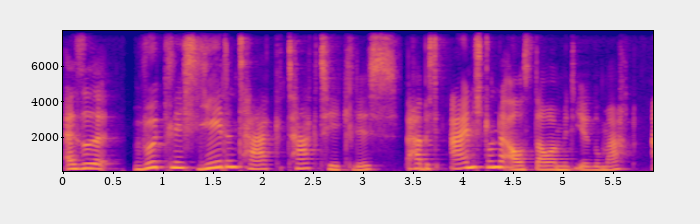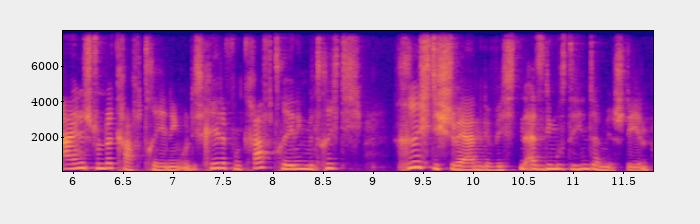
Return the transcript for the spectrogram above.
Also wirklich jeden Tag, tagtäglich, habe ich eine Stunde Ausdauer mit ihr gemacht, eine Stunde Krafttraining. Und ich rede von Krafttraining mit richtig richtig schweren Gewichten. Also die musste hinter mir stehen,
